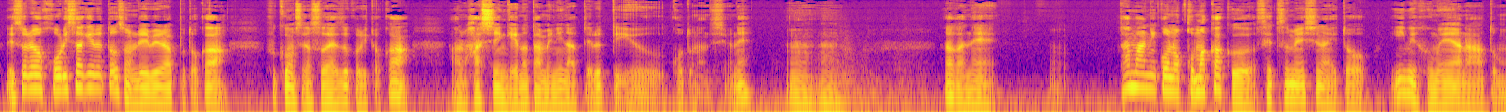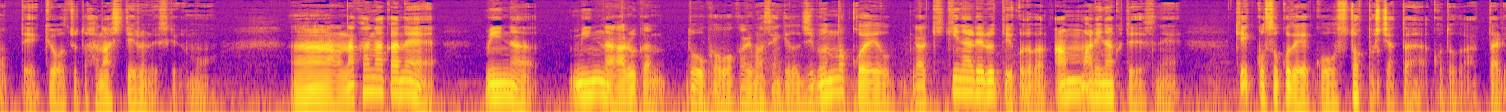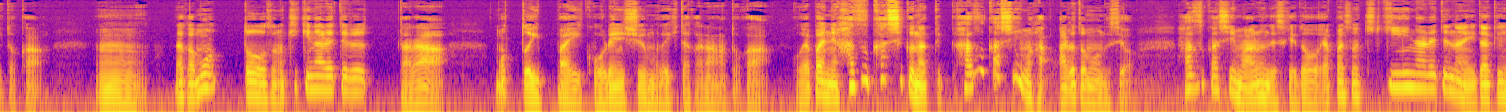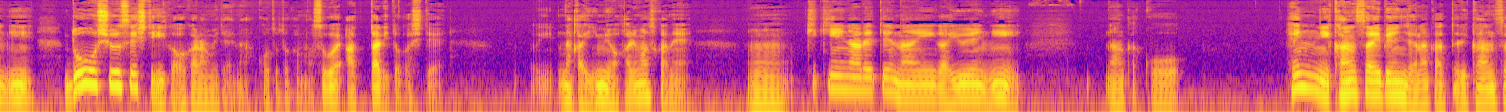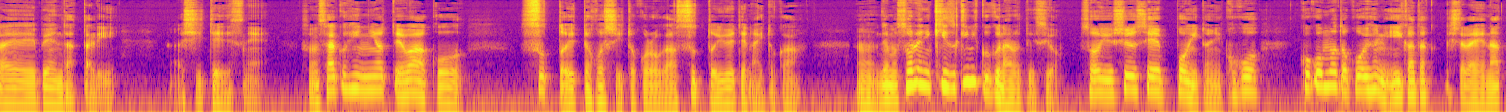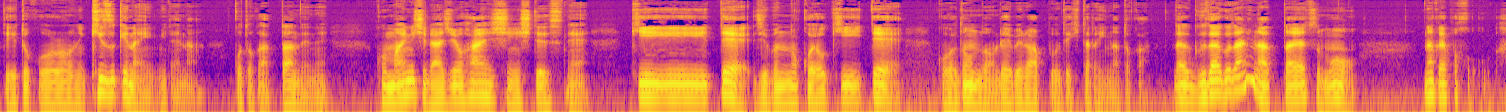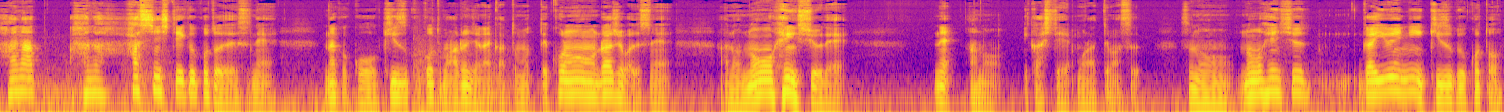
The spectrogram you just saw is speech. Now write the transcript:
で、それを掘り下げると、そのレベルアップとか、副音声の素材作りとか、あの、発信源のためになってるっていうことなんですよね。うんうん。だからね、たまにこの細かく説明しないと意味不明やなと思って今日ちょっと話してるんですけども、あなかなかね、みんな、みんなあるかどうかわかりませんけど、自分の声が聞き慣れるっていうことがあんまりなくてですね、結構そこでこうストップしちゃったことがあったりとか、うん。だからもっとその聞き慣れてるったら、もっといっぱいこう練習もできたかなとか、こうやっぱりね、恥ずかしくなって、恥ずかしいもあると思うんですよ。恥ずかしいもあるんですけど、やっぱりその聞き慣れてないだけに、どう修正していいかわからんみたいなこととかもすごいあったりとかして、なんか意味わかりますかね？うん。聞き慣れてないがゆえに、なんかこう、変に関西弁じゃなかったり、関西弁だったりしてですね、その作品によっては、こう、スッと言ってほしいところがスッと言えてないとか、うん、でもそれに気づきにくくなるんですよ。そういう修正ポイントに、ここ、ここもっとこういう風に言い方したらええなっていうところに気づけないみたいなことがあったんでね、こう毎日ラジオ配信してですね、聞いて、自分の声を聞いて、こうどんどんレベルアップできたらいいなとか。だからグダグダになったやつも、なんかやっぱ、鼻、鼻、発信していくことでですね、なんかこう気づくこともあるんじゃないかと思って、このラジオはですね、あの、ノー編集で、ね、あの、活かしてもらってます。その、ノー編集がゆえに気づくこと、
